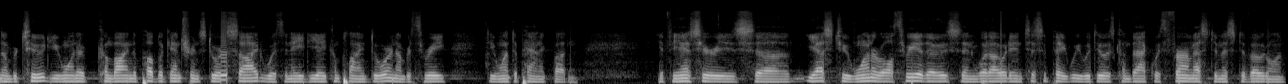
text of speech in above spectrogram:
Number two, do you want to combine the public entrance door side with an ADA-compliant door? Number three, do you want the panic button? If the answer is uh, yes to one or all three of those, then what I would anticipate we would do is come back with firm estimates to vote on.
